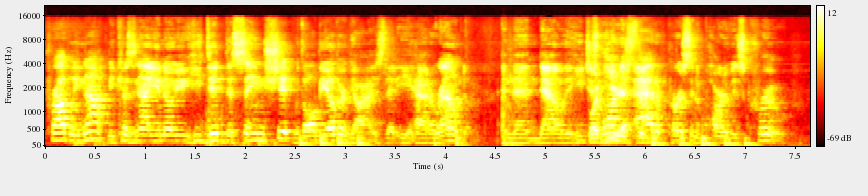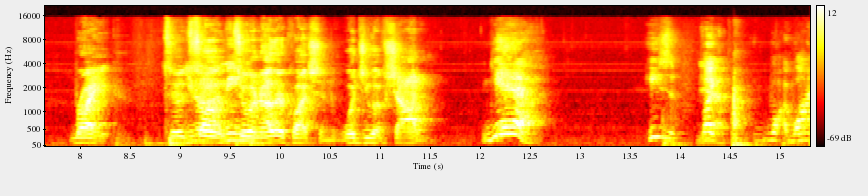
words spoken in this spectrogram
Probably not, because now you know he did the same shit with all the other guys that he had around him. And then now that he just But wanted to the- add a person, a part of his crew. Right. So, You know so I mean? to another question, would you have shot him? Yeah. He's like, Yeah. why, why,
